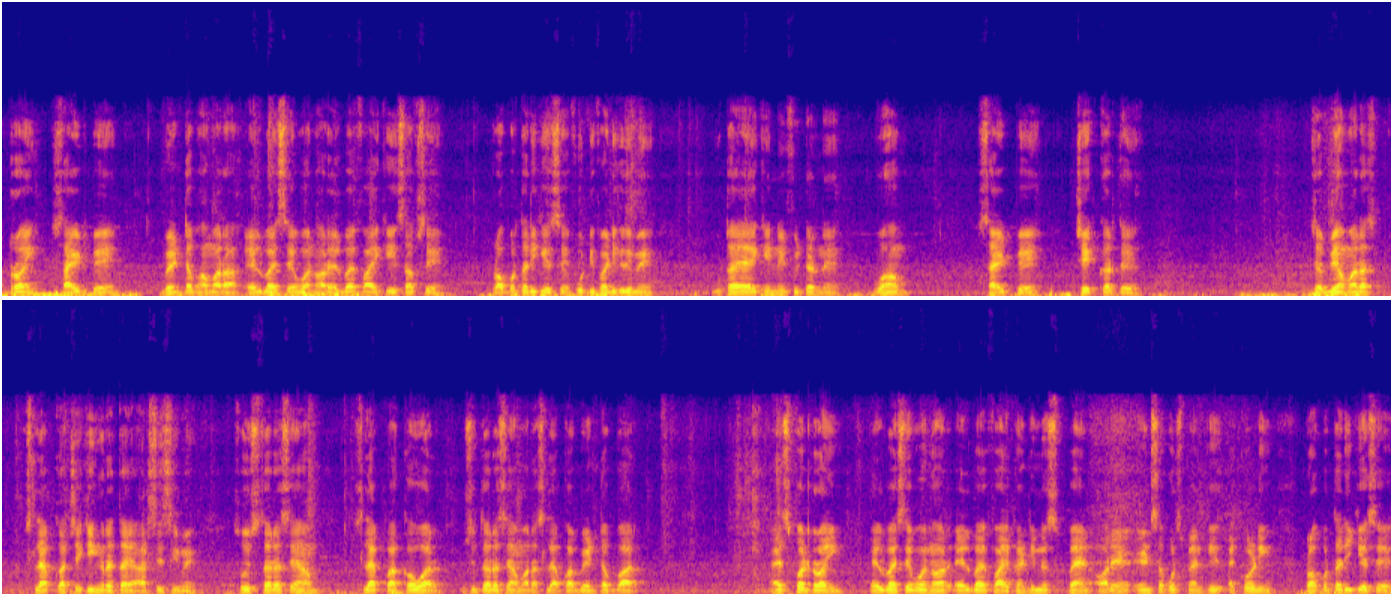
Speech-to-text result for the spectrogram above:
ड्राइंग साइड पे बेंटअप हमारा एल बाई सेवन और एल बाई फाइव के हिसाब से प्रॉपर तरीके से 45 डिग्री में उठाया है कि नहीं फिटर ने वो हम साइड पे चेक करते हैं। जब भी हमारा स्लैब का चेकिंग रहता है आरसीसी में सो इस तरह से हम स्लैब का कवर उसी तरह से हमारा स्लैब का bent up bar as per drawing L by seven और L by five continuous span और एंड सपोर्ट स्पैन के अकॉर्डिंग प्रॉपर तरीके से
